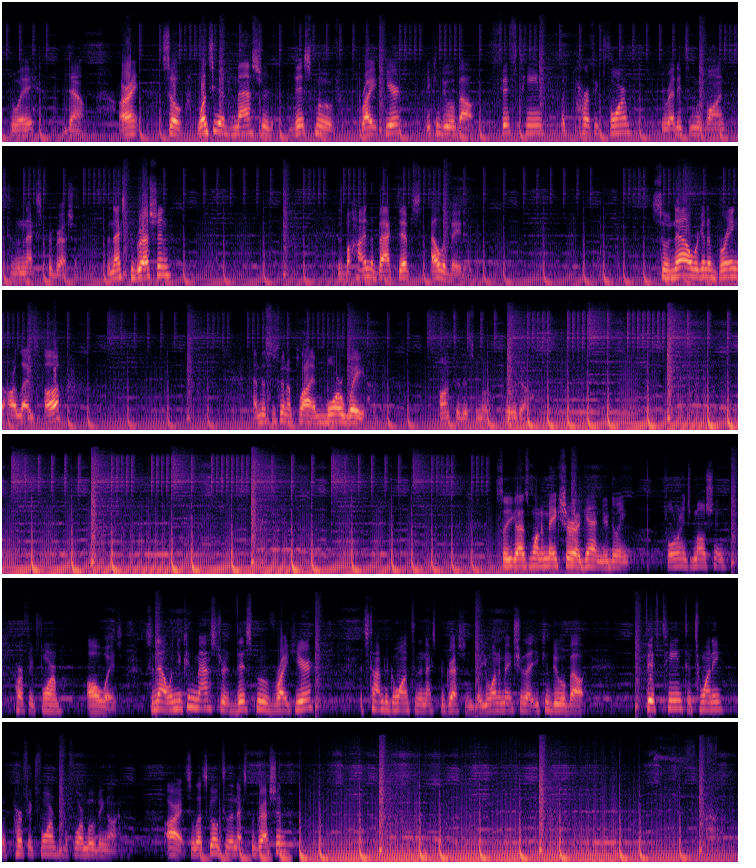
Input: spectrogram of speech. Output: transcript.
the way down. All right, so once you have mastered this move right here, you can do about 15 with perfect form. You're ready to move on to the next progression. The next progression is behind the back dips elevated. So now we're gonna bring our legs up and this is gonna apply more weight onto this move. Here we go. So you guys wanna make sure, again, you're doing full range motion, perfect form, always. So now when you can master this move right here, it's time to go on to the next progression, but you wanna make sure that you can do about 15 to 20 with perfect form before moving on. All right, so let's go to the next progression.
